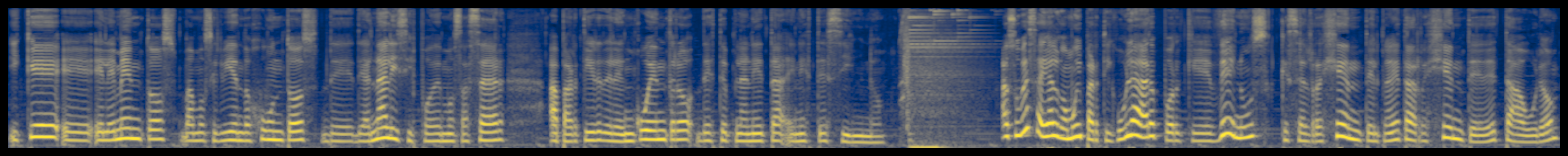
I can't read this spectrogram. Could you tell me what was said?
y qué eh, elementos vamos a ir viendo juntos de análisis podemos hacer a partir del encuentro de este planeta en este signo. A su vez hay algo muy particular porque Venus, que es el regente, el planeta regente de Tauro,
